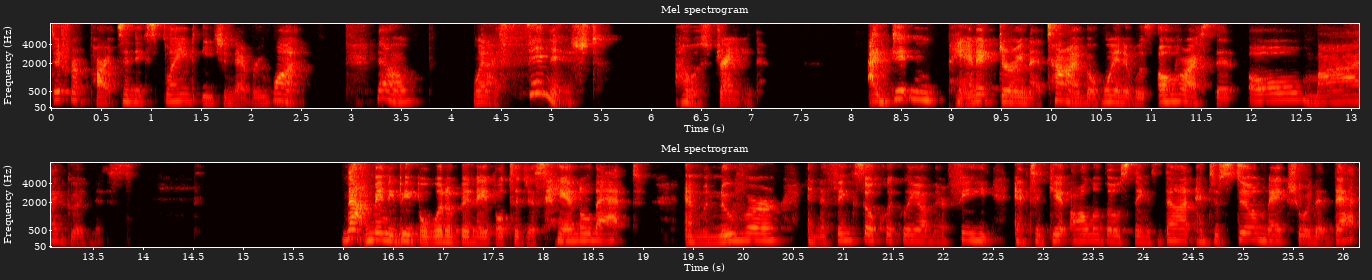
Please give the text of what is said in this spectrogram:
different parts and explained each and every one. Now, when I finished, I was drained. I didn't panic during that time, but when it was over, I said, Oh my goodness not many people would have been able to just handle that and maneuver and to think so quickly on their feet and to get all of those things done and to still make sure that that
